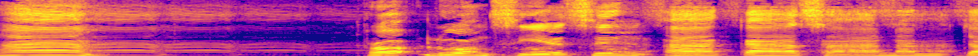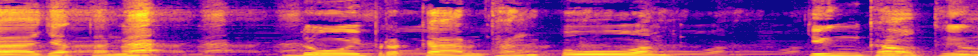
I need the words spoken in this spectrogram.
ห้าเพราะล่วงเสียซึ่งอากาสานัญจายตนะ โดยประการทั้งปวง จึงเข้าถึง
